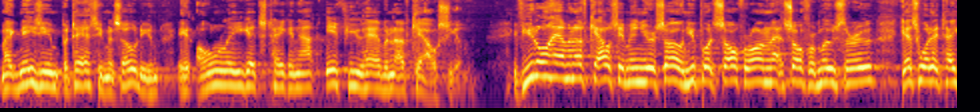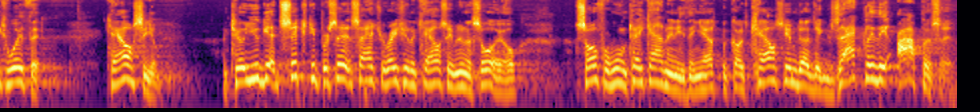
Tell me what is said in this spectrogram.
magnesium, potassium, and sodium, it only gets taken out if you have enough calcium. If you don't have enough calcium in your soil and you put sulfur on, that sulfur moves through, guess what it takes with it? Calcium. Until you get 60% saturation of calcium in the soil, sulfur won't take out anything else because calcium does exactly the opposite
